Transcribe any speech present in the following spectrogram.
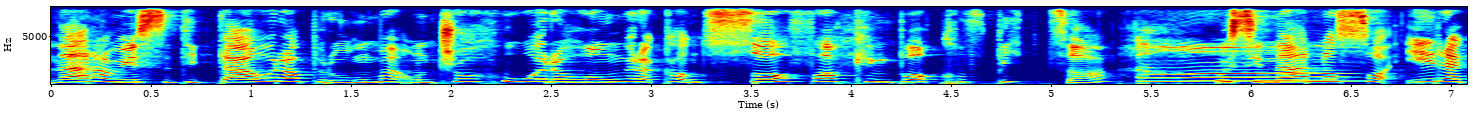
dann musste die Tower abräumen und schon hure Hunger hatte und so fucking Bock auf Pizza, Oh. Und sie dann noch so ihren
